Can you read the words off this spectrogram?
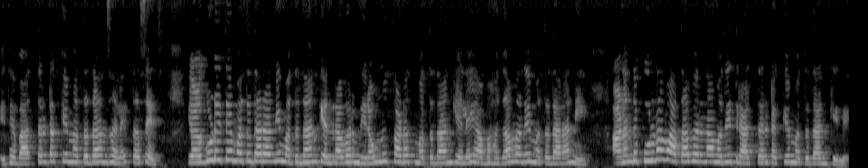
इथे बहात्तर टक्के मतदान झाले. तसेच येळगुड येथे मतदारांनी मतदान केंद्रावर मिरवणूक काढत मतदान केले. या भागामध्ये मतदारांनी आनंदपूर्ण वातावरणामध्ये त्र्याहत्तर टक्के मतदान केले.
